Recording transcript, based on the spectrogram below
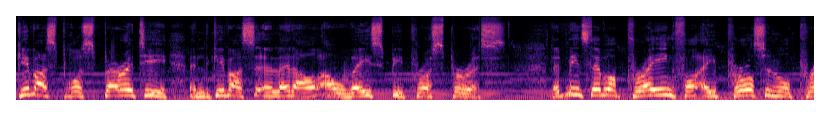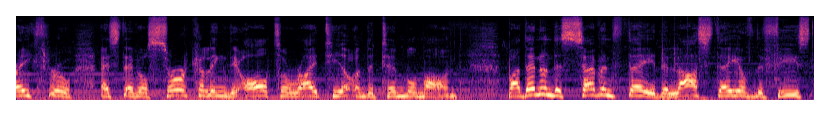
give us prosperity and give us, uh, let our, our ways be prosperous. That means they were praying for a personal breakthrough as they were circling the altar right here on the Temple Mount. But then on the seventh day, the last day of the feast,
